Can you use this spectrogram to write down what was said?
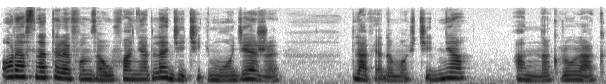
oraz na telefon zaufania dla dzieci i młodzieży. Dla wiadomości dnia Anna Królak.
